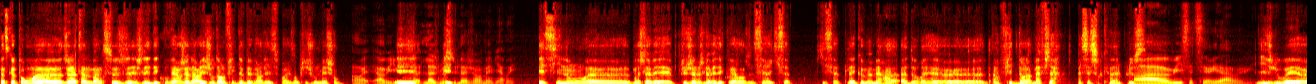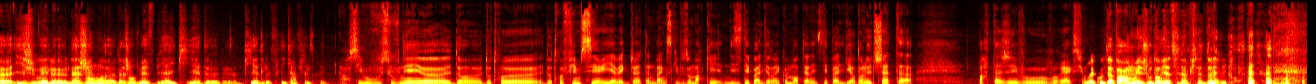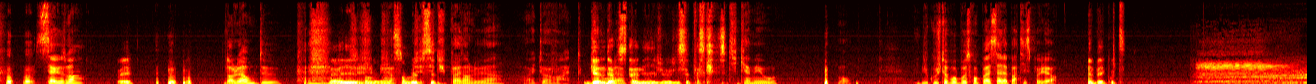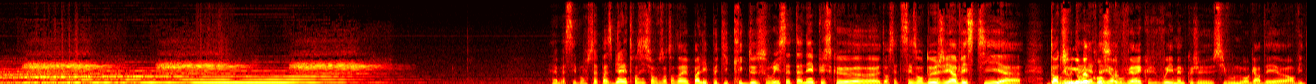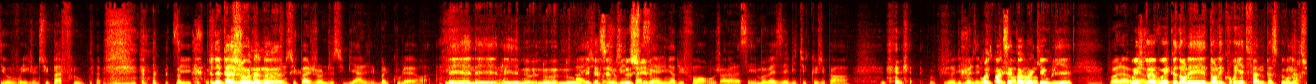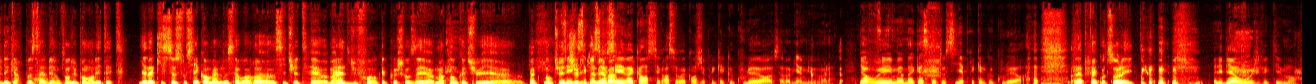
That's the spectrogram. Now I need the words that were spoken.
Parce que pour moi, euh, Jonathan Banks, je, l'ai je l'ai découvert jeune. Alors, il joue dans le flic de Beverly Hills, par exemple, il joue le méchant. Ouais, ah oui. Là, Et, là, je me et, suis... Là, je remets bien, oui. et sinon, euh, moi, je l'avais plus jeune, je l'avais découvert dans une série qui s'app- qui s'appelait, que ma mère adorait, euh, Un flic dans la mafia, qui passait sur Canal+. Ah oui, cette série-là, oui, oui. Il jouait, euh, il jouait l'agent, euh, l'agent du FBI qui aide, le, qui aide le flic infiltré. Alors, si vous vous souvenez d'autres d'autres films, séries avec Jonathan Banks qui vous ont marqué, n'hésitez pas à le dire dans les commentaires, n'hésitez pas à le dire dans le chat, à partager vos, vos réactions. Bon, écoute, apparemment, il joue dans Y a-t-il un pilote dans la? Sérieusement? Oui. Dans le un ou le 2? Bah, il est Je, dans je, le je, 1, je semble-t-il. situe pas dans le un. Oh, il doit avoir un tout Gunderson, il joue, je sais pas ce que c'est. petit caméo. Bon. Du coup, je te propose qu'on passe à la partie spoiler. Eh ben, écoute. Eh ben c'est bon, ça passe bien les transitions. Vous n'entendrez pas les petits clics de souris cette année, puisque euh, dans cette saison 2, j'ai investi euh, dans du une matériel. D'ailleurs, vous verrez que vous voyez même que je, si vous nous regardez euh, en vidéo, vous voyez que je ne suis pas flou. N'es chose pas jaune, je ne- suis pas jaune, je suis bien, j'ai de bonnes couleurs. les, les, Voilà. les, nos, nos- nos- Ah, les personnes qui nous de suivent. la lumière du fond en rouge. Ah là là, c'est les mauvaises habitudes que j'ai pas... Ou plutôt les bonnes habitudes Heureusement que que j'ai c'est pas moi qui ai oublié. Voilà, Oui, je dois avouer que dans les, dans les courriers de fans, parce qu'on a reçu des cartes postales, Ah bien entendu, pendant l'été, il y en a qui se souciaient quand même de savoir euh, si tu étais euh, malade du foie ou quelque chose. Et euh, maintenant que tu es, maintenant que tu as une jolie c'est parce que c'est les vacances, c'est grâce aux vacances, j'ai pris quelques couleurs, ça va bien mieux, voilà. D'ailleurs, vous voyez, ma, ma casquette aussi a pris quelques couleurs. elle a pris un coup de soleil. Elle est bien rouge, effectivement.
